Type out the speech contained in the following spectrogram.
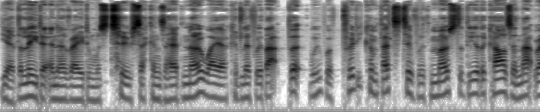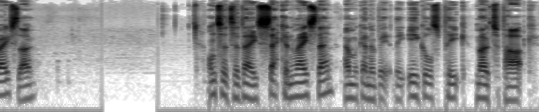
Yeah, the leader in her Raiden was two seconds ahead. No way I could live with that, but we were pretty competitive with most of the other cars in that race though. On to today's second race then, and we're going to be at the Eagles Peak Motor Park.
